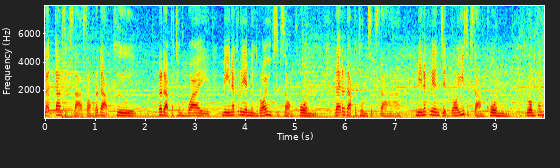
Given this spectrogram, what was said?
จัดการศึกษา 2 ระดับคือ ระดับปฐมวัยมีนักเรียน 162 คน และระดับประถมศึกษา มีนักเรียน 723 คน รวมทั้ง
